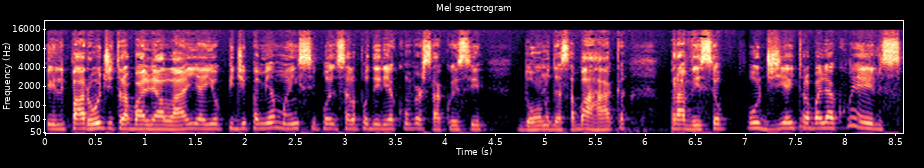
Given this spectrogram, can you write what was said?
ele parou de trabalhar lá e aí eu pedi pra minha mãe se, se ela poderia conversar com esse dono dessa barraca pra ver se eu podia ir trabalhar com eles.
